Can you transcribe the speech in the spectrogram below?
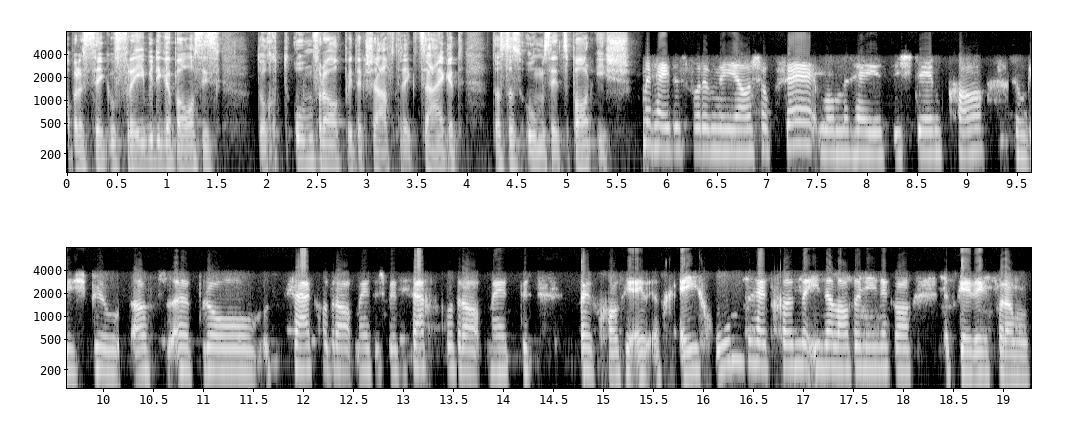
Aber es ist auf freiwilliger Basis. Doch die Umfrage bei den Geschäften zeigt, dass das umsetzbar ist. Wir haben das vor einem Jahr schon gesehen, wo wir ein System hatten, zum Beispiel als äh, pro 10 Quadratmeter, später 6 Quadratmeter, äh, quasi ein Kunde hat können in den Laden reingehen. Es geht vor allem um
